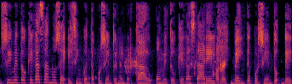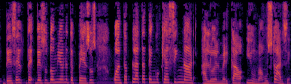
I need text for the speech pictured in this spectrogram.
si me tengo que gastar, no sé, el 50% en el mercado o me tengo que gastar el 20% de, de, ese, de, esos dos millones de pesos, ¿cuánta plata tengo que asignar a lo del mercado y uno ajustarse?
